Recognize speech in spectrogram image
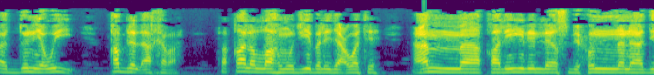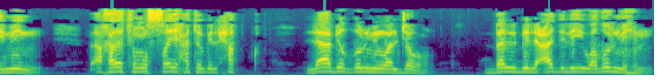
الدنيوي قبل الآخرة. فقال الله مجيب لدعوته عما قليل ليصبحن نادمين. فأخذتهم الصيحة بالحق لا بالظلم والجور بل بالعدل وظلمهم.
